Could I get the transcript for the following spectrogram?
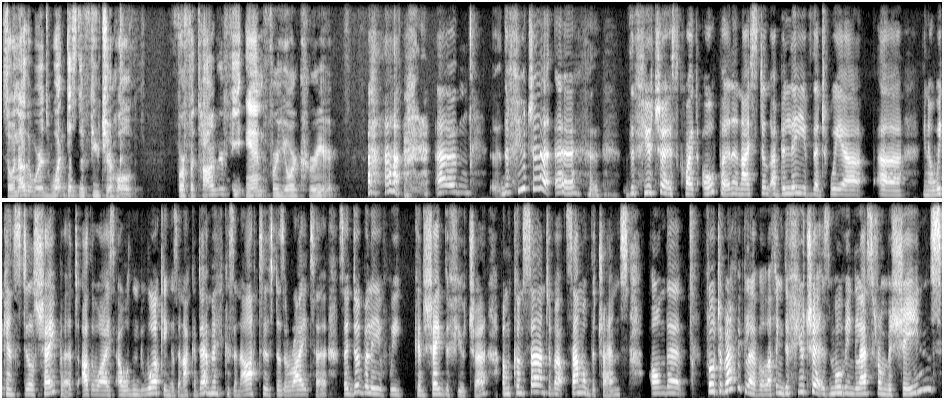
so in other words what does the future hold for photography and for your career um, the future, uh, the future is quite open, and I still I believe that we are. Uh, you know, we can still shape it. Otherwise, I wouldn't be working as an academic, as an artist, as a writer. So I do believe we can shape the future. I'm concerned about some of the trends. On the photographic level, I think the future is moving less from machines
